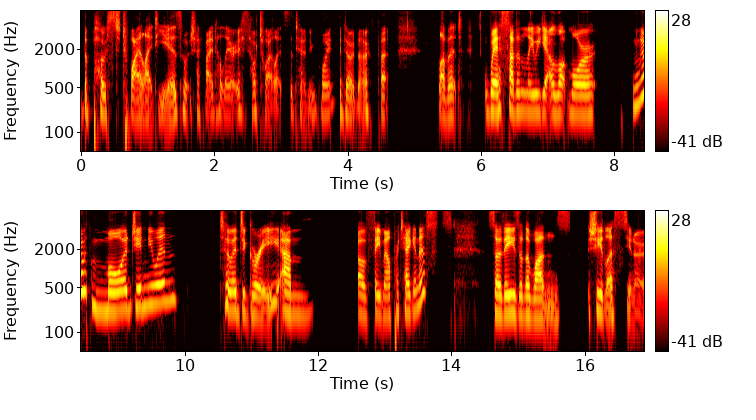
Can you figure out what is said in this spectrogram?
the post-Twilight years, which I find hilarious. How Twilight's the turning point. I don't know, but love it. Where suddenly we get a lot more, you know, with more genuine to a degree um, of female protagonists. So these are the ones she lists, you know,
